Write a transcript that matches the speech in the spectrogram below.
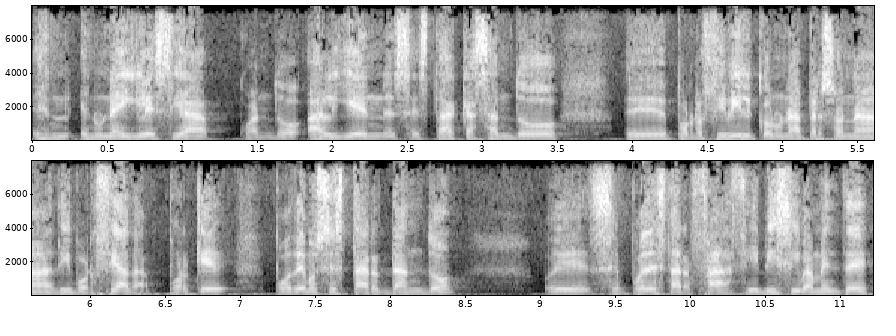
en, una iglesia cuando alguien se está casando eh, por lo civil con una persona divorciada, porque podemos estar dando, eh, se puede estar facilísimamente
